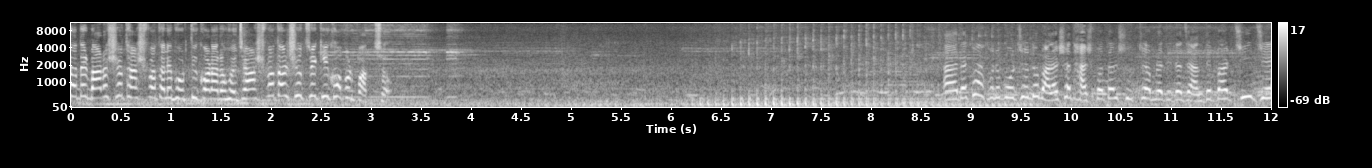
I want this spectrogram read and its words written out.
তাদের বারাসাত হাসপাতালে ভর্তি করানো হয়েছে। হাসপাতাল সূত্রে কি খবর পাচ্ছ? দেখো এখনও পর্যন্ত বারাসাত হাসপাতাল সূত্রে আমরা যেটা জানতে পারছি যে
